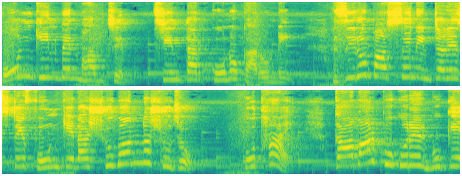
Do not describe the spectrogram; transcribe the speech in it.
ফোন কিনবেন ভাবছেন, চিন্তার কোনো কারণ নেই। জিরো পার্সেন্ট ইন্টারেস্টে ফোন কেনার সুবর্ণ সুযোগ। কোথায়? কামার পুকুরের বুকে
